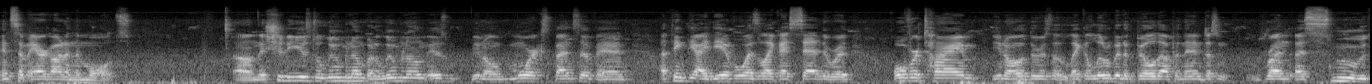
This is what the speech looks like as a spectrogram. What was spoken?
and some air got in the molds. Um, they should have used aluminum, but aluminum is, you know, more expensive, and I think the idea of it was, like I said, there were, over time, you know, there's a, like a little bit of buildup, and then it doesn't run as smooth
